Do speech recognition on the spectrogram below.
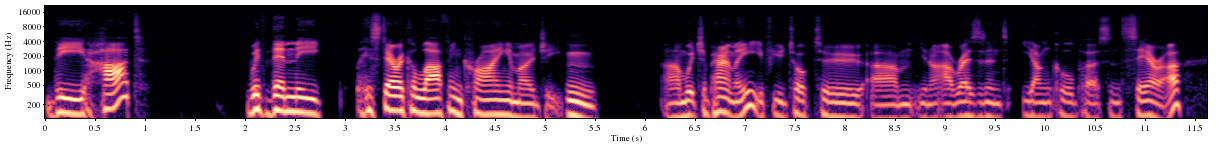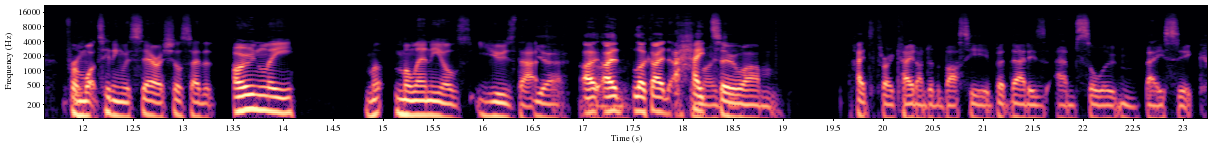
the heart with then the hysterical laughing crying emoji. Mm. Um, which apparently, if you talk to um, you know our resident young cool person Sarah, from what's hitting with Sarah, she'll say that only m- millennials use that. Yeah, I, I um, look. I, I hate emoji. to um, hate to throw Kate under the bus here, but that is absolute basic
